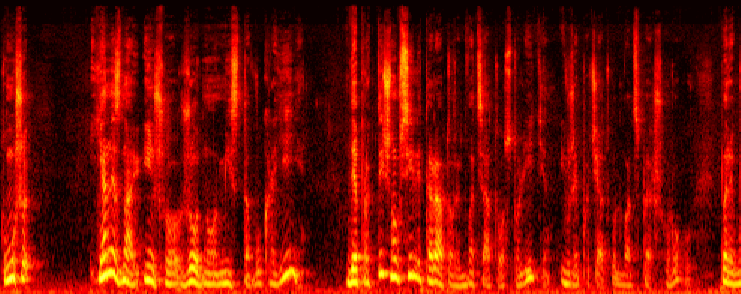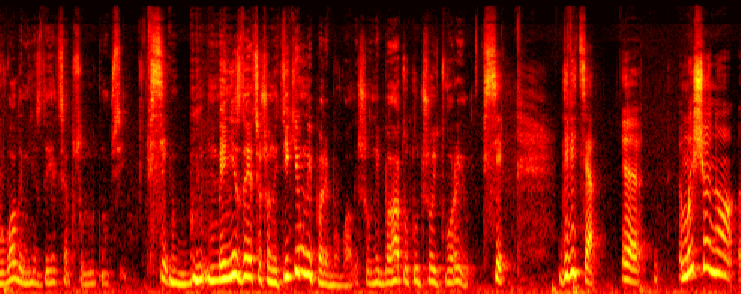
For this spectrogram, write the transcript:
Тому що я не знаю іншого жодного міста в Україні, де практично всі літератори ХХ століття і вже початку 21-го року перебували, мені здається, абсолютно всі. Всі. Мені здається, що не тільки вони перебували, що вони багато тут що й творили. Всі. Дивіться, е, ми щойно е,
